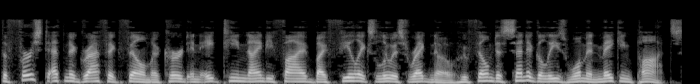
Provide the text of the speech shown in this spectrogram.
The first ethnographic film occurred in 1895 by Félix Louis Regnault who filmed a Senegalese woman making pots.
